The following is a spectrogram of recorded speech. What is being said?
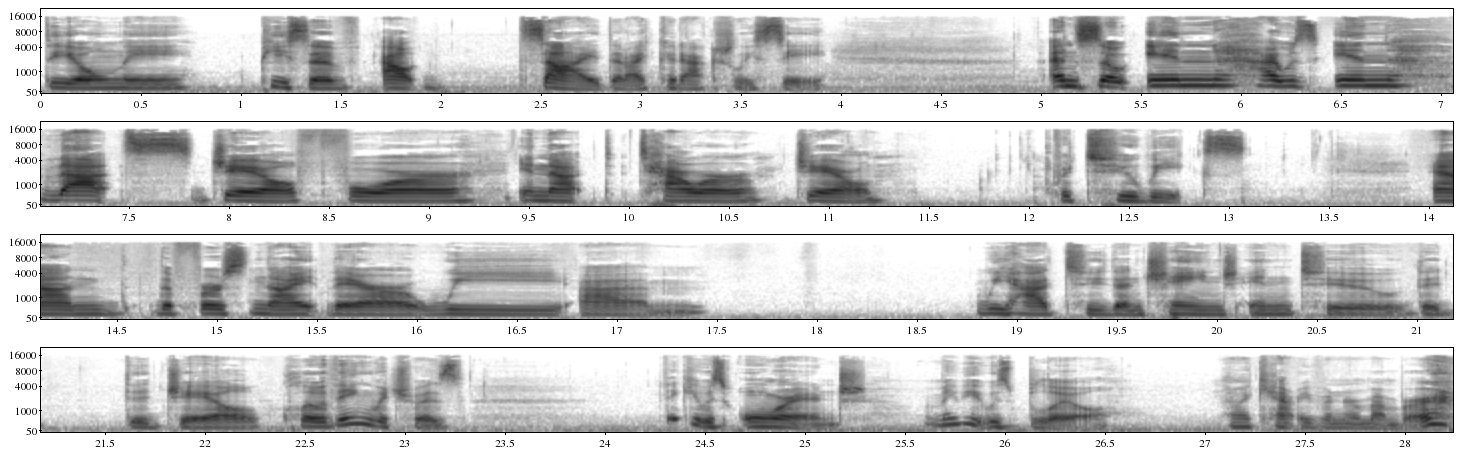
the only piece of out side that I could actually see. And so in I was in that jail for in that tower jail for 2 weeks. And the first night there we um, we had to then change into the the jail clothing which was I think it was orange or maybe it was blue. I can't even remember.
